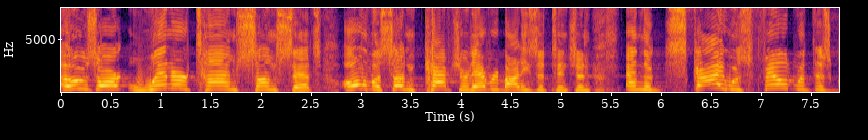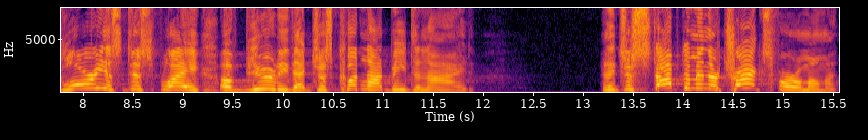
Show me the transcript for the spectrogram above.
Ozark wintertime sunsets all of a sudden captured everybody's attention, and the sky was filled with this glorious display of beauty that just could not be denied. And it just stopped them in their tracks for a moment.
